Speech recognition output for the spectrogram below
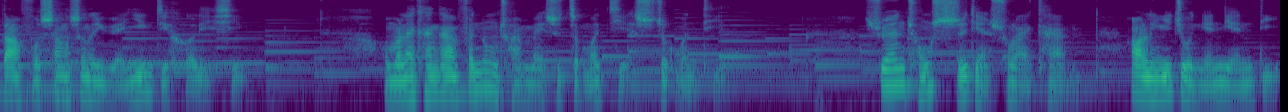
大幅上升的原因及合理性。我们来看看分众传媒是怎么解释这个问题的。虽然从时点数来看，2019年年底。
